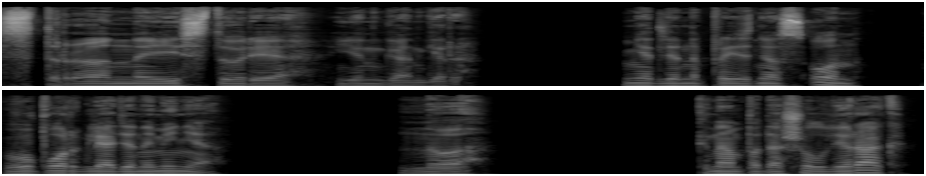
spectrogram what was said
«Странная история, Янгангер», — медленно произнес он, в упор глядя на меня. «Но...» К нам подошел Лирак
